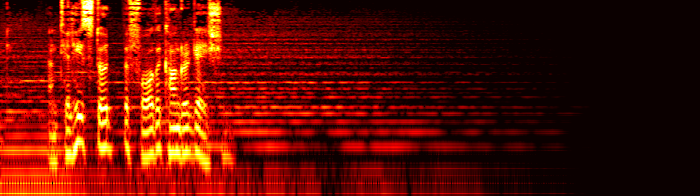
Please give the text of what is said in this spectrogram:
until he stood before the congregation.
